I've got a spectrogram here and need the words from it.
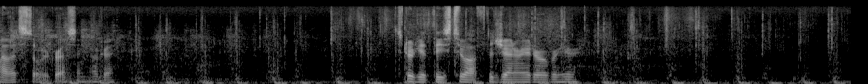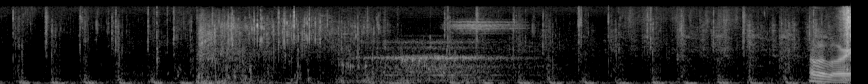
Oh, that's still regressing. Okay. Let's go get these two off the generator over here. Hello, Lori.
